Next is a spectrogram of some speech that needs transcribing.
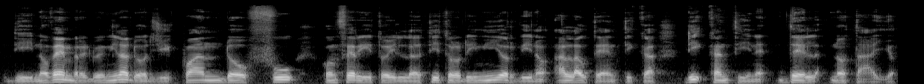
di novembre 2012 quando fu conferito il titolo di miglior vino all'autentica di cantine del notaio.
